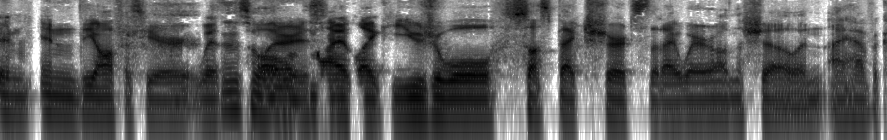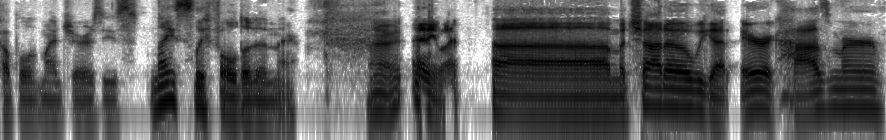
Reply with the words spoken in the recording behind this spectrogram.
in in the office here with That's all hilarious. my like usual suspect shirts that I wear on the show, and I have a couple of my jerseys nicely folded in there. All right. Anyway, uh, Machado, we got Eric Hosmer,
